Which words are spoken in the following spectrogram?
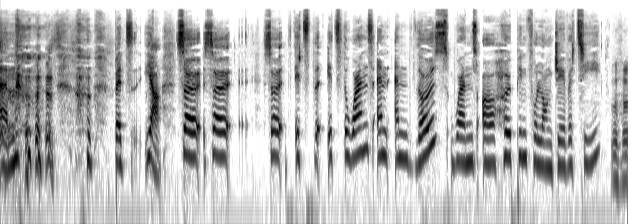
um, but yeah, so, so, so it's the it's the ones and and those ones are hoping for longevity mm-hmm.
